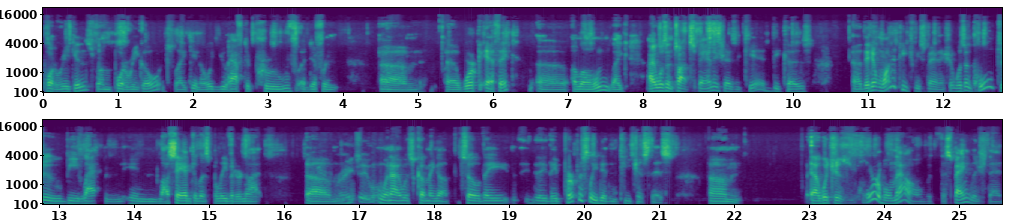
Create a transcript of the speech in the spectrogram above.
Puerto Ricans from Puerto Rico, it's like you know you have to prove a different um, uh, work ethic uh, alone. Like I wasn't taught Spanish as a kid because. Uh, they didn't want to teach me Spanish. It wasn't cool to be Latin in Los Angeles, believe it or not um, Right. when I was coming up. So they, they they purposely didn't teach us this, um, uh, which is horrible now with the Spanglish that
